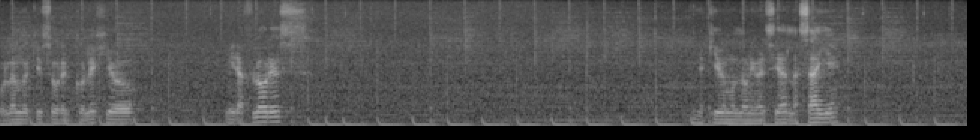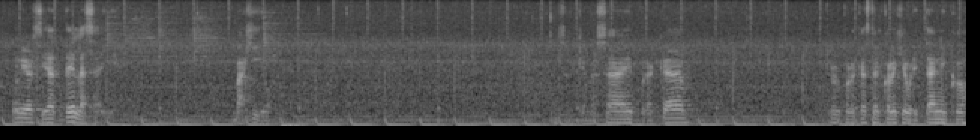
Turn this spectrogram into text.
volando aquí sobre el colegio Miraflores aquí vemos la Universidad La Salle. Universidad de La Salle. Bajío. Vamos a ver qué más hay por acá. Creo que por acá está el Colegio Británico.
